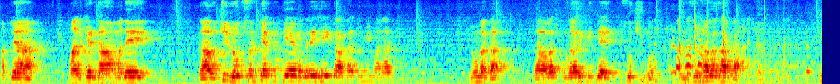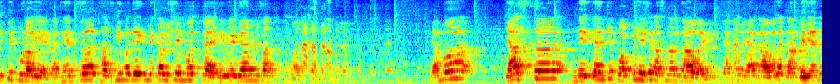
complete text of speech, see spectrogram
आपल्या मालखेड गावामध्ये गावची लोकसंख्या किती आहे वगैरे हे काका तुम्ही मनात घेऊ नका. गावात पुढारी किती आहेत सूक्ष्म. मला सांगा. किती पुढारी आहेत? आणि यांचं खाजगीमध्ये एकमेकाविषयी मत काय? हे वेगळ्यानं मी सांगतो तुम्हाला. त्यामुळं जास्त नेत्यांची पॉप्युलेशन असणार गाव आहे. त्यामुळे या गावाला गांभीर्यानं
